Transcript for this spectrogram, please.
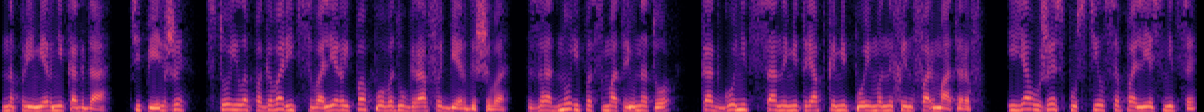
например, никогда. Теперь же, стоило поговорить с Валерой по поводу графа Бердышева, заодно и посмотрю на то, как гонит с санными тряпками пойманных информаторов. И я уже спустился по лестнице,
